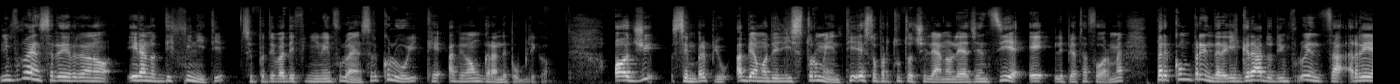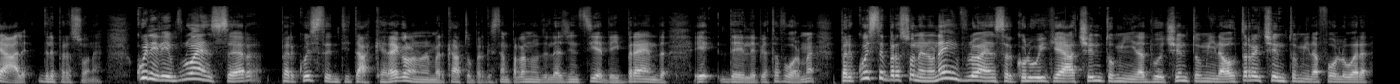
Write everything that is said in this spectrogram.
gli influencer erano, erano definiti, si poteva definire influencer, colui che aveva un grande pubblico. Oggi, sempre più, abbiamo degli strumenti, e soprattutto ce li hanno le agenzie e le piattaforme, per comprendere il grado di influenza reale delle persone. Quindi gli influencer per queste entità che regolano il mercato, perché stiamo parlando delle agenzie, dei brand e delle piattaforme, per queste persone non è influencer colui che ha 100.000, 200.000 o 300.000 follower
